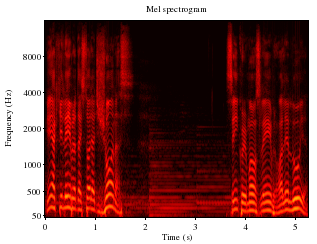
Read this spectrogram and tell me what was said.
Quem aqui lembra da história de Jonas? Cinco irmãos lembram, aleluia.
